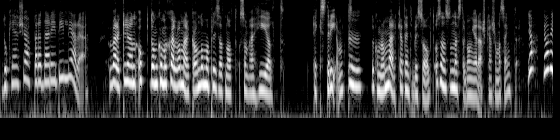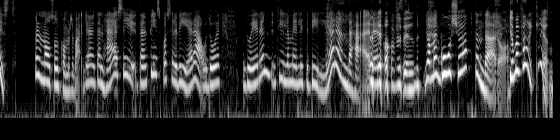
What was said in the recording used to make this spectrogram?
då kan jag köpa det där det är billigare. Verkligen, och de kommer själva märka om de har prisat något som är helt extremt. Mm. Då kommer de märka att det inte blir sålt och sen så nästa gång jag är där så kanske de har sänkt det. Ja, ja visst. Är det någon som kommer så bara "Det- den här ser, den finns på Servera och då, är- då är den till och med lite billigare än det här. Ja, precis. Ja men gå och köp den där då. Ja men verkligen.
